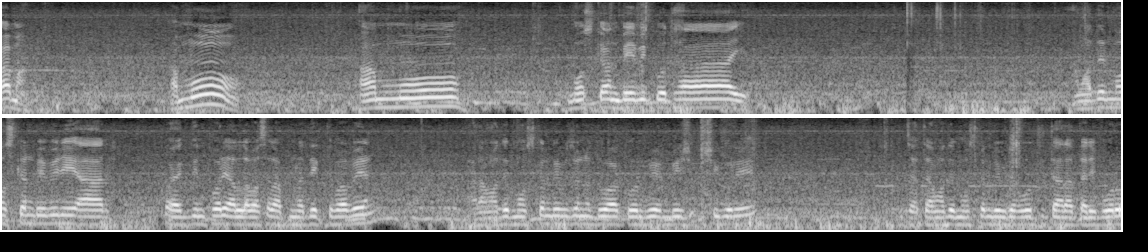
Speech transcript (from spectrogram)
আমা আম্মু। আম্মু। মুস্কান বেবি কোথায়? আমাদের মস্কান বেবির আর কয়েকদিন পরে আল্লাহ বাসাল আপনারা দেখতে পাবেন। আর আমাদের মস্কান বেবির জন্য দোয়া করবেন বেশি বেশি করে, যাতে আমাদের মস্কান বেবিটা অতি তাড়াতাড়ি বড়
